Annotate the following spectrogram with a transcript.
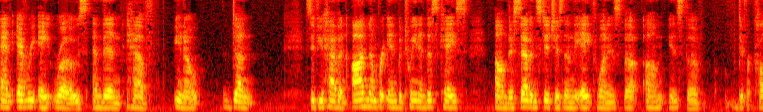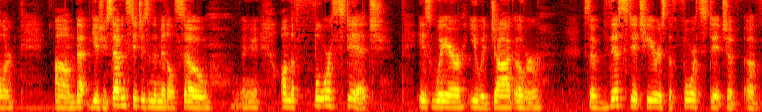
and every eight rows, and then have you know done. So if you have an odd number in between, in this case, um, there's seven stitches, and the eighth one is the um, is the different color. Um, that gives you seven stitches in the middle. So on the fourth stitch is where you would jog over. So this stitch here is the fourth stitch of, of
